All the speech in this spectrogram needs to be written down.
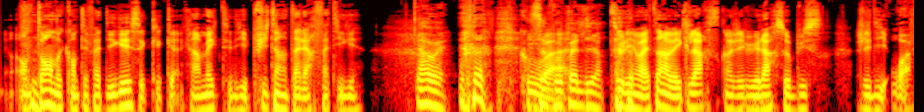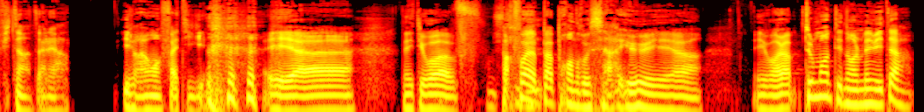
entendre quand t'es fatigué, c'est que- qu'un mec te dit putain t'as l'air fatigué. Ah ouais, coup, ça faut ouais, pas le dire. tous les matins avec Lars quand j'ai vu Lars au bus je lui dis oh putain t'as l'air il est vraiment fatigué et euh, et tu vois parfois pas prendre au sérieux et euh, et voilà tout le monde est dans le même état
